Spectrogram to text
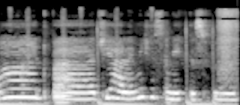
what, but yeah, let me just make this food.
